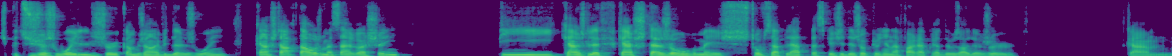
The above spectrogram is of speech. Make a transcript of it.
Je peux-tu juste jouer le jeu comme j'ai envie de le jouer? Quand je suis en retard, je me sens rushé. Puis quand je le quand je suis à jour, mais je trouve ça plate parce que j'ai déjà plus rien à faire après deux heures de jeu. Comme,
